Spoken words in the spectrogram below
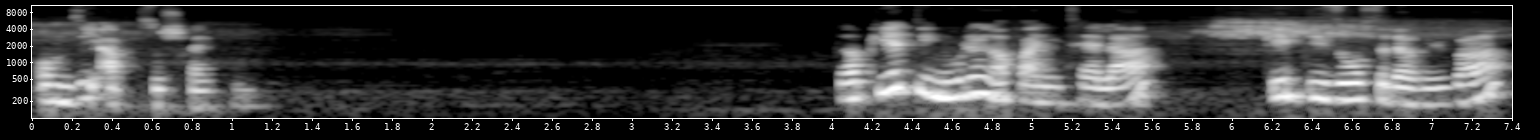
um sie abzuschrecken. Drapiert die Nudeln auf einen Teller, gebt die Soße darüber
